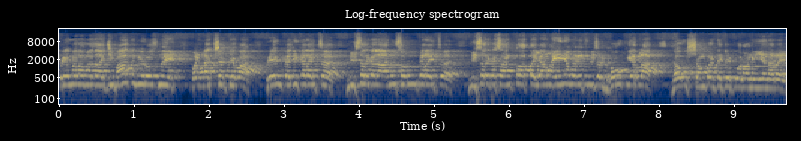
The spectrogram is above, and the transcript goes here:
प्रेमाला माझा अजिबात विरोध नाही. पण लक्षात ठेवा प्रेम कधी करायचं? निसर्गाला अनुसरून करायचं. निसर्ग सांगतो आता या महिन्यामध्ये तुम्ही जर गहू पेरला गहू शंभर टक्के पोरावणी येणार आहे.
